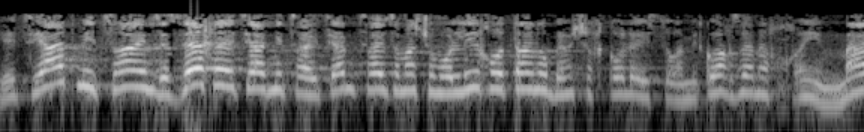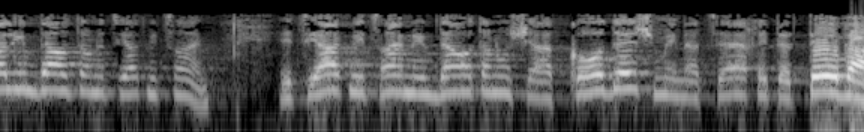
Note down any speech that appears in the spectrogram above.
יציאת מצרים זה זכר יציאת מצרים. יציאת מצרים זה מה שמוליך אותנו במשך כל ההיסטוריה. מכוח זה אנחנו חיים. מה לימדה אותנו יציאת מצרים? יציאת מצרים לימדה אותנו שהקודש מנצח את הטבע.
